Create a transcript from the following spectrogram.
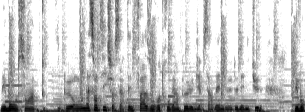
Mais bon, on sent un tout petit peu. On a senti que sur certaines phases, on retrouvait un peu le James Harden de, d'habitude. Mais bon,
